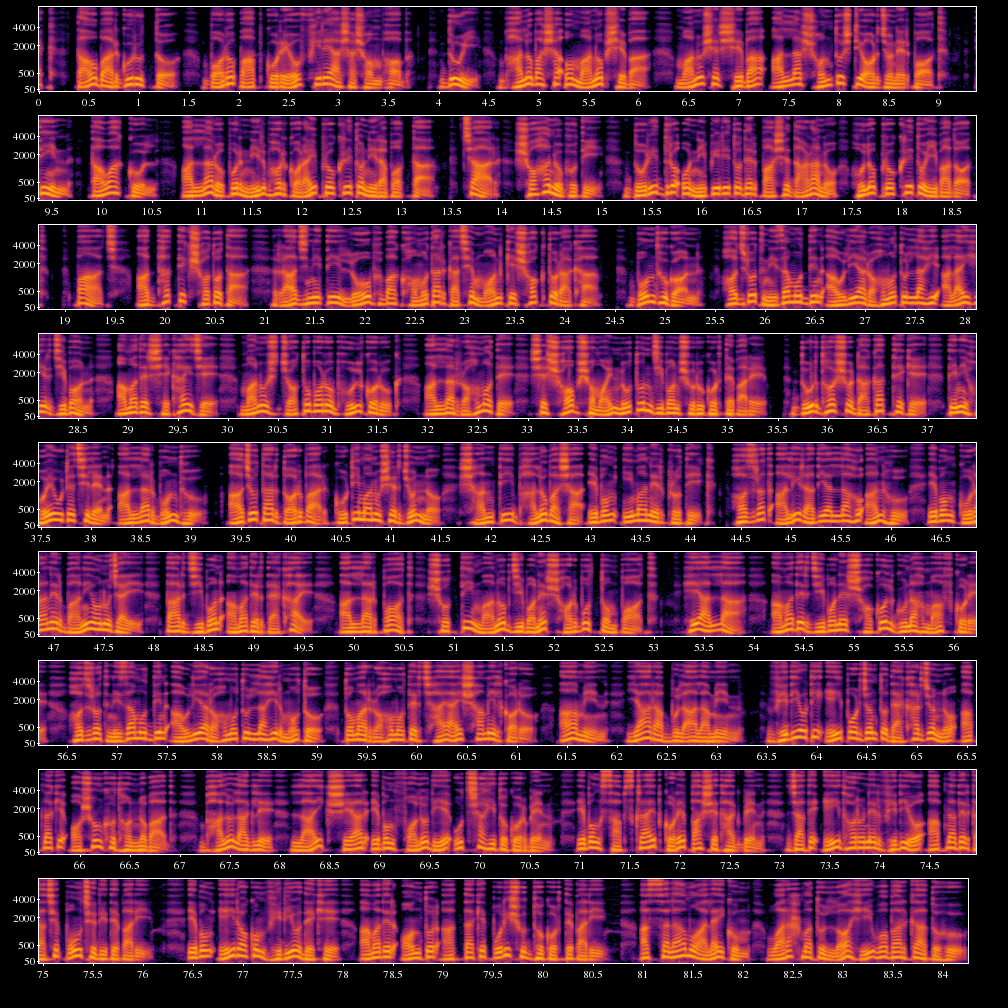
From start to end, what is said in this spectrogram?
এক, তাওবার গুরুত্ব, বড় পাপ করেও ফিরে আসা সম্ভব। দুই, ভালোবাসা ও মানব সেবা, মানুষের সেবা আল্লাহর সন্তুষ্টি অর্জনের পথ। তিন, তাওয়াক্কুল, আল্লাহর ওপর নির্ভর করাই প্রকৃত নিরাপত্তা। চার, সহানুভূতি, দরিদ্র ও নিপীড়িতদের পাশে দাঁড়ানো হল প্রকৃত ইবাদত। পাঁচ, আধ্যাত্মিক সততা, রাজনীতি, লোভ বা ক্ষমতার কাছে মনকে শক্ত রাখা। বন্ধুগণ হজরত নিজামুদ্দিন আউলিয়া রহমতুল্লাহি আলাইহির জীবন আমাদের শেখায় যে মানুষ যত বড় ভুল করুক, আল্লাহর রহমতে সে সব সময় নতুন জীবন শুরু করতে পারে। দুর্ধর্ষ ডাকাত থেকে তিনি হয়ে উঠেছিলেন আল্লাহর বন্ধু। আজও তার দরবার কোটি মানুষের জন্য শান্তি, ভালোবাসা এবং ইমানের প্রতীক। হজরত আলী রাদিয়াল্লাহ আনহু এবং কোরআনের বাণী অনুযায়ী তার জীবন আমাদের দেখায় আল্লাহর পথ সত্যিই মানব জীবনের সর্বোত্তম পথ। হে আল্লাহ, আমাদের জীবনের সকল গুনাহ মাফ করে হজরত নিজামুদ্দিন আউলিয়া রহমতুল্লাহির মতো তোমার রহমতের ছায়ায় সামিল করো। আমিন। ইয়া রাব্বুল আলামিন। ভিডিওটি এই পর্যন্ত দেখার জন্য আপনাকে অসংখ্য ধন্যবাদ। ভালো লাগলে লাইক, শেয়ার এবং ফলো দিয়ে উৎসাহিত করবেন এবং সাবস্ক্রাইব করে পাশে থাকবেন যাতে এই ধরনের ভিডিও আপনাদের কাছে পৌঁছে দিতে পারি এবং এই রকম ভিডিও দেখে আমাদের অন্তর আত্মাকে পরিশুদ্ধ করতে পারি। আসসালামু আলাইকুম ওয়ারাহমাতুল্লাহি ওয়াবারকাতুহু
